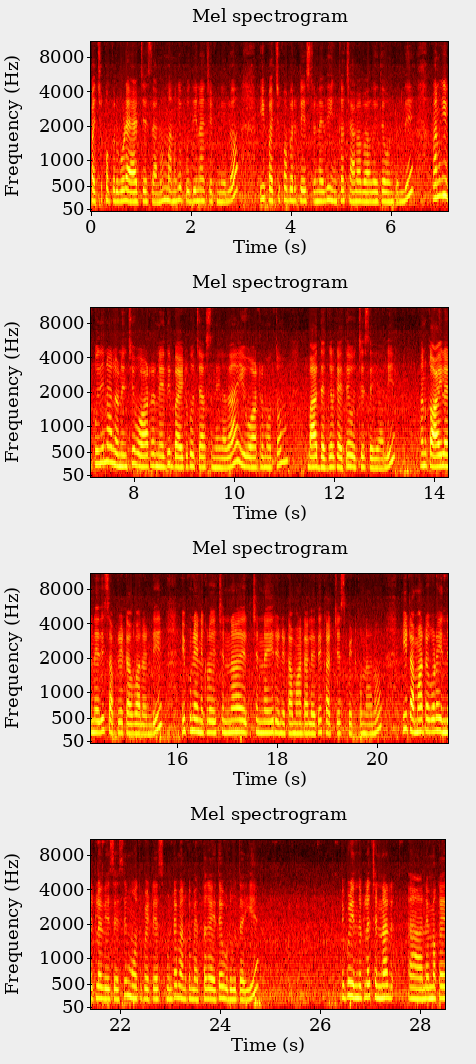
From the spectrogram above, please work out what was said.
పచ్చి కొబ్బరి కూడా యాడ్ చేశాను. మనకి పుదీనా చట్నీలో ఈ పచ్చి కొబ్బరి టేస్ట్ అనేది ఇంకా చాలా బాగా అయితే ఉంటుంది. మనకి ఈ పుదీనాలో నుంచి వాటర్ అనేది బయటకు వచ్చేస్తున్నాయి కదా. ఈ వాటర్ మొత్తం బాగా దగ్గరకు అయితే వచ్చేసేయాలి. మనకు ఆయిల్ అనేది సపరేట్ అవ్వాలండి. ఇప్పుడు నేను ఇక్కడ చిన్న చిన్నవి రెండు టమాటాలు అయితే కట్ చేసి పెట్టుకున్నాను. ఈ టమాటా కూడా ఇందుట్లో వేసేసి మూత పెట్టేసుకుంటే మనకు మెత్తగా అయితే ఉడుగుతాయి ఇప్పుడు ఇందుట్లో చిన్న నిమ్మకాయ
